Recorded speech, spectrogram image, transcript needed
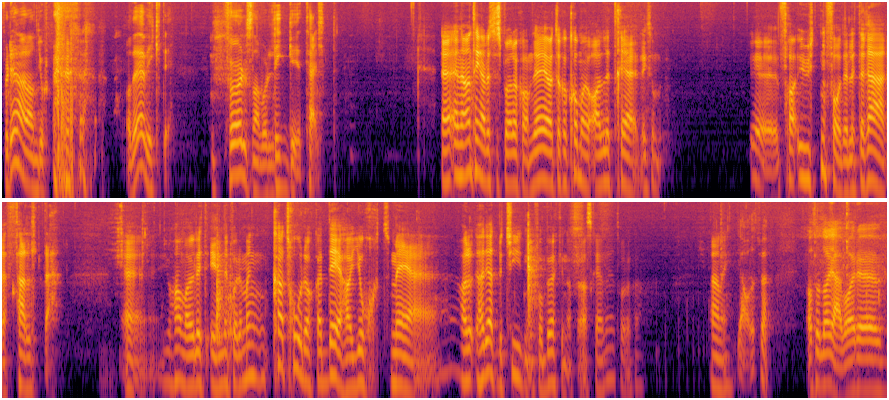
For det har han gjort. Og det er viktig. Følelsen av å ligge i telt. Eh, En annen ting jeg har lyst til å spørre dere om, det er at dere kommer jo alle tre liksom, eh, fra utenfor det litterære feltet. Eh, Johan var jo litt inne på det, men hva tror dere det har gjort med Har har det hatt betydning for bøkene dere har skrevet? tror dere? Erling? Ja, det tror jeg. Altså, da jeg var eh,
